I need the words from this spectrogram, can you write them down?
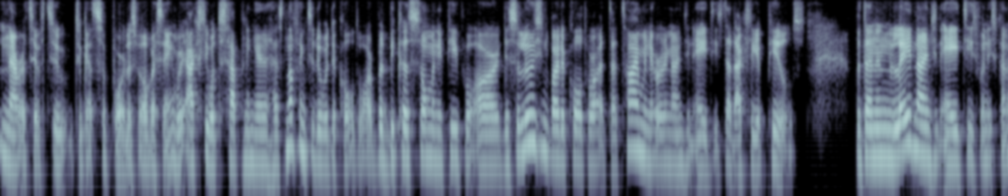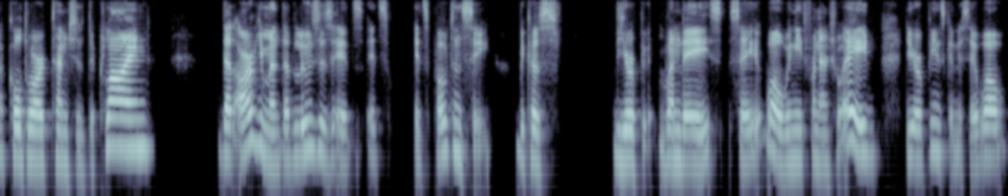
narrative to to get support as well by saying we actually what's happening here has nothing to do with the Cold War, but because so many people are disillusioned by the Cold War at that time in the early 1980s, that actually appeals. But then in the late 1980s, when these kind of Cold War tensions decline, that argument that loses its its its potency because the Europe when they say, well, we need financial aid, the Europeans can just say, well,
